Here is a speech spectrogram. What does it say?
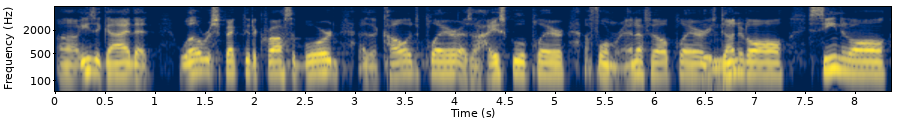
Uh, he's a guy that well respected across the board as a college player, as a high school player, a former NFL player. Mm-hmm. He's done it all, seen it all,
